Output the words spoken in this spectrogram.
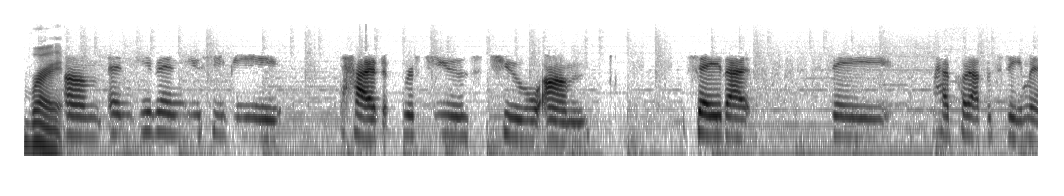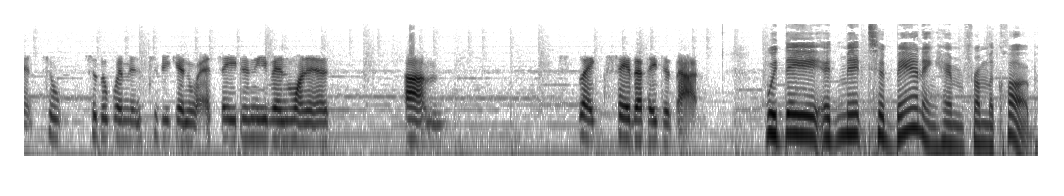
Right. Um, and even UCB had refused to um, say that they had put out the statement to, to the women to begin with. They didn't even want to um, like say that they did that. Would they admit to banning him from the club?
